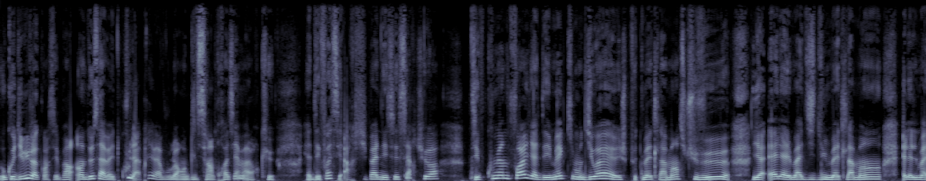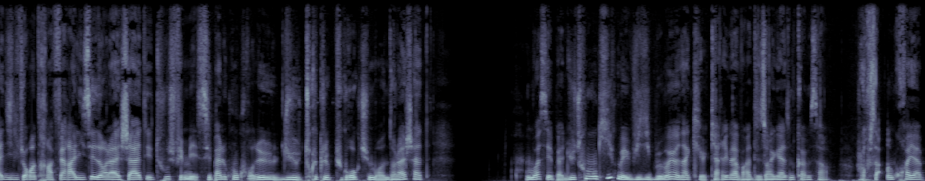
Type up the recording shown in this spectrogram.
Donc au début, il va commencer par un, deux, ça va être cool. Après, il va vouloir en glisser un troisième, alors que il y a des fois, c'est archi pas nécessaire, tu vois. Combien de fois il y a des mecs qui m'ont dit ouais, je peux te mettre la main si tu veux. Il y a elle, elle m'a dit de lui mettre la main. Elle, elle m'a dit de lui rentrer un fer à lisser dans la chatte et tout. Je fais mais c'est pas le concours du truc le plus gros que tu me rentres dans la chatte. Moi, c'est pas du tout mon kiff, mais visiblement, il y en a qui, arrivent à avoir des orgasmes comme ça. Je trouve ça incroyable.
